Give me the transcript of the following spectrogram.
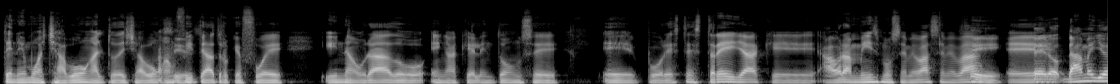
tenemos a Chabón, Alto de Chabón, Así es. anfiteatro que fue inaugurado en aquel entonces eh, por esta estrella que ahora mismo se me va, se me va. Sí, Eh, pero dame yo,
